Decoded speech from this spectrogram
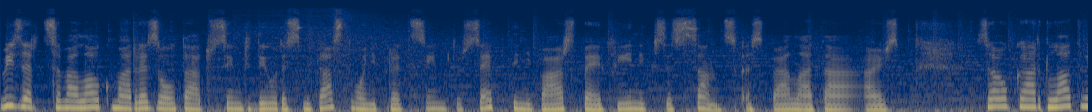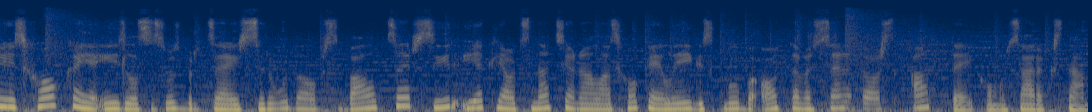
Wizards savā laukumā rezultātu 128 pret 107 pārspēja Phoenixes Suns spēlētājus. Savukārt Latvijas hokeja izlases uzbrucējs Rudolfs Balcers ir iekļauts Nacionālās hokeja līgas kluba Otavas senators atteikumu sarakstā.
